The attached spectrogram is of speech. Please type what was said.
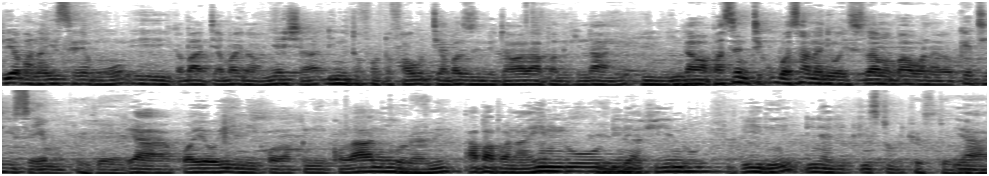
Pia pana hii sehemu hii kabati ambayo inaonyesha dini tofauti tofauti ambazo zimetawala hapa Mikindani, ingawa pasenti kubwa sana ni Waislamu ambao wanaloketi hii sehemu. Okay. ya. Kwa hiyo hii ni kwa, ni Korani, Korani. hapa pana Hindu, dini ya Kihindu, hii ni dini ya Kikristo. Ya,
